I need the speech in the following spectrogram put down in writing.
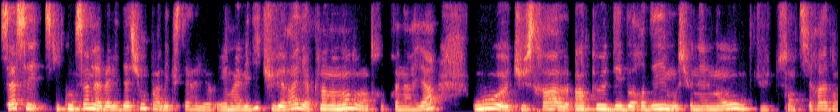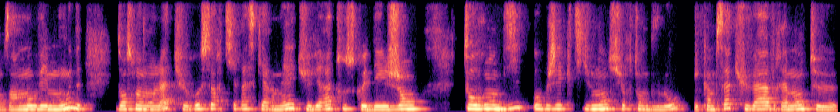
Ça, c'est ce qui concerne la validation par l'extérieur. Et elle m'avait dit, tu verras, il y a plein de moments dans l'entrepreneuriat où tu seras un peu débordé émotionnellement où tu te sentiras dans un mauvais mood, dans ce moment-là, tu ressortiras ce carnet et tu verras tout ce que des gens t'auront dit objectivement sur ton boulot. Et comme ça, tu vas vraiment te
